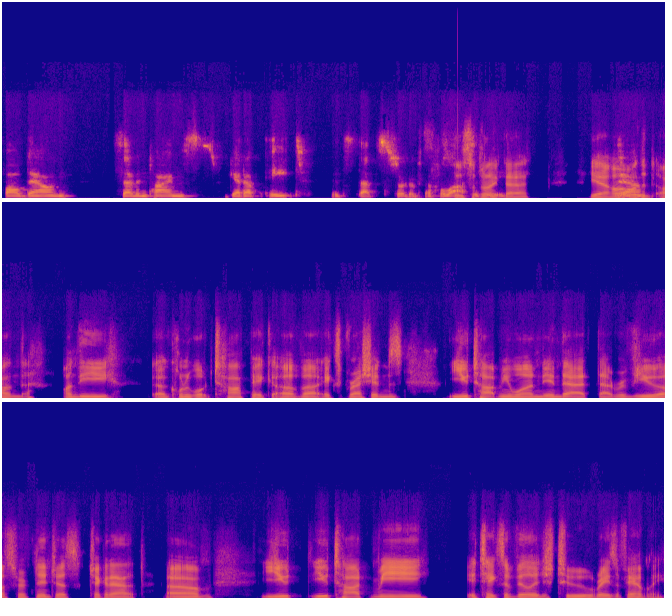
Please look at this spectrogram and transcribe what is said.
Fall down seven times, get up eight. It's that's sort of the philosophy. Something like that. Yeah. On, yeah. on the on the on the uh, quote unquote topic of uh, expressions, you taught me one in that that review of Surf Ninjas. Check it out. Um, you you taught me it takes a village to raise a family.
